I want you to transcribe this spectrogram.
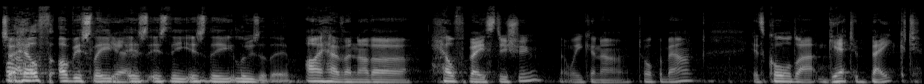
So Well, health obviously yeah. is, is, the, is the loser there. I have another health-based issue that we can uh, talk about. It's called uh, Get Baked.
